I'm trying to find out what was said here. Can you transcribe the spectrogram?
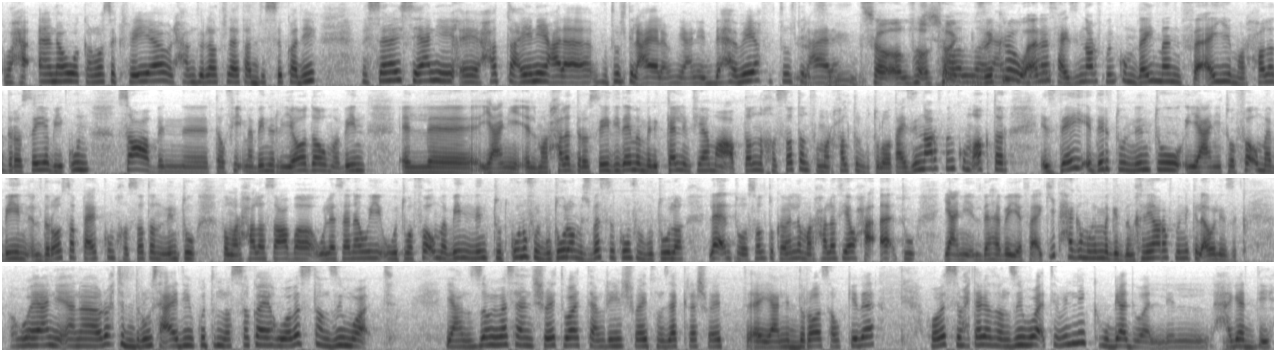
وحققنا هو كان واثق فيا والحمد لله طلعت قد الثقة دي. بس أنا لسه يعني آه، حاطة عيني على بطولة العالم يعني الذهبية في بطولة العالم. إن شاء الله إن شاء طيب الله ذكرى يعني وأنس. عايزين نعرف منكم دايما في أي مرحلة دراسية بيكون صعب إن التوفيق ما بين الرياضة وما بين ال- يعني المرحلة الدراسية دي دايما بنتكلم فيها مع أبطالنا خاصة في مرحلة البطولات عايزين نعرف منكم أكتر إزاي قدرتوا إن أنتوا يعني توفقوا ما بين الدراسة بتاعتكم خاصة إن أنتوا في مرحلة صعبة أولى ثانوي وتوفقوا ما بين إن أنتوا تكونوا في البطولة مش بس تكونوا في البطولة لا أنتوا وصلتوا كمان لمرحله فيها وحققتوا يعني الذهبية فأكيد حاجة مهمة جدا. خليني أعرف منك الأول يا ذكرى هو يعني أنا رحت الدروس عادي وكنت منسقه هو بس تنظيم وقت. يعني نظامي مثلا شوية وقت تمرين شوية مذاكرة شوية يعني الدراسه وكده. هو بس محتاجة تنظيم وقت منك وجدول للحاجات دي.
